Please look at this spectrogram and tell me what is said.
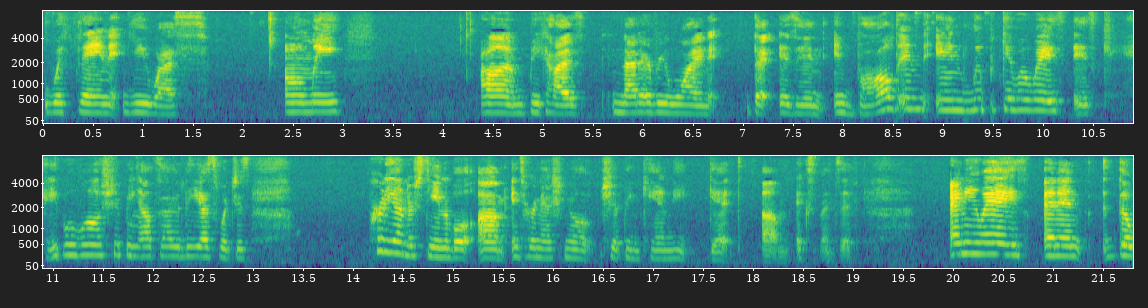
within US only um, because not everyone that isn't involved in, in loop giveaways is capable of shipping outside of the US which is pretty understandable. Um, international shipping can get um, expensive. Anyways, and then the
